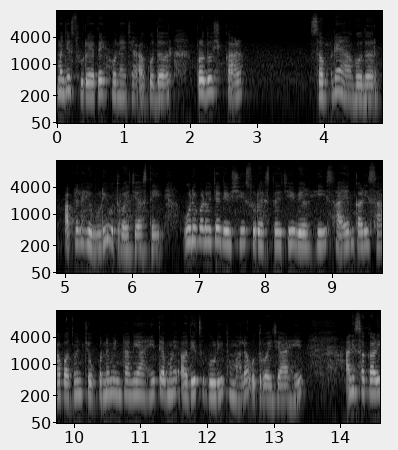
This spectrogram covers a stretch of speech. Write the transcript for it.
म्हणजे सूर्योदय होण्याच्या अगोदर प्रदोष काळ संपण्या अगोदर आपल्याला ही गुढी उतरवायची असते. गुढीपाडव्याच्या दिवशी सूर्यास्ताची वेळ ही सायंकाळी सहा वाजून चोपन्न मिनिटांनी आहे. त्यामुळे आधीच गुढी तुम्हाला उतरवायची आहे. आणि सकाळी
